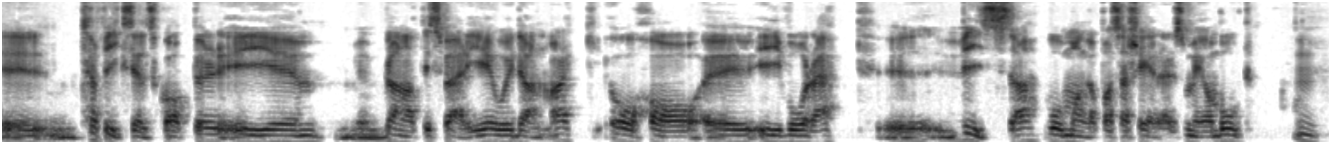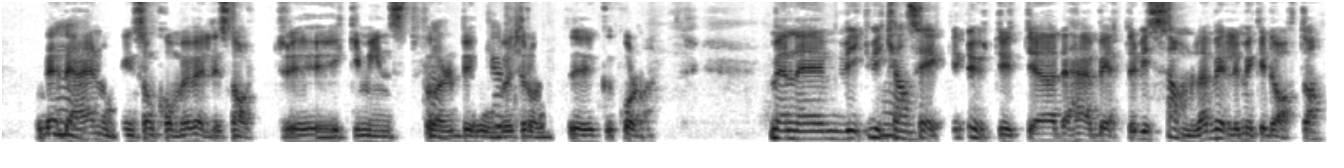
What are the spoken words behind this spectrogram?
eh, trafiksällskaper i, ehm, bland annat i Sverige och i Danmark och ha eh, i vår app eh, visa hur många passagerare som är ombord. Mm. Och det, det, här är något som kommer väldigt snart, eh, icke minst för mm. behovet runt eh, corona. Men eh, vi, vi, kan mm. säkert utnyttja det här bättre. Vi samlar väldigt mycket data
